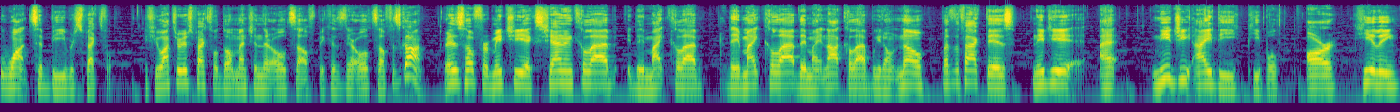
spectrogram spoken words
want to be respectful if you want to be respectful, don't mention their old self because their old self is gone. There's hope for Michi X Shannon collab. They might collab. They might collab. They might not collab. We don't know. But the fact is, Niji, Niji ID people are healing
